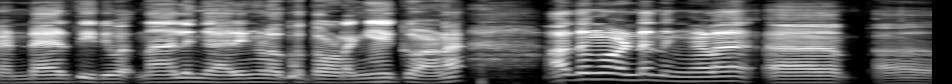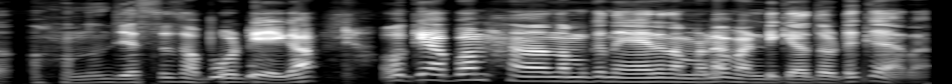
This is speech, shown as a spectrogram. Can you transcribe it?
രണ്ടായിരത്തി ഇരുപത്തിനാലും കാര്യങ്ങളൊക്കെ തുടങ്ങിയേക്കുവാണ്. അതുകൊണ്ട് നിങ്ങൾ ഒന്ന് ജസ്റ്റ് സപ്പോർട്ട് ചെയ്യുക. ഓക്കെ അപ്പം നമുക്ക് നേരെ നമ്മുടെ വണ്ടിക്കകത്തോട്ട് കയറാം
